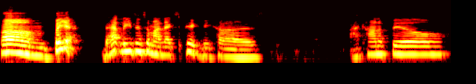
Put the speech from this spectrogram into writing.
um, but yeah, that leads into my next pick because I kind of feel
